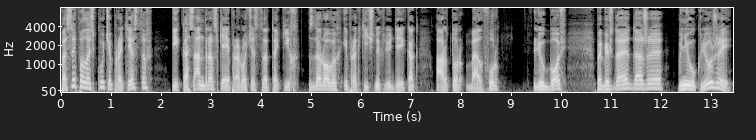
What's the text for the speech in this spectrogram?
посыпалась куча протестов, и кассандровские пророчества таких здоровых и практичных людей, как Артур Белфур. Любовь побеждает даже в неуклюжей,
